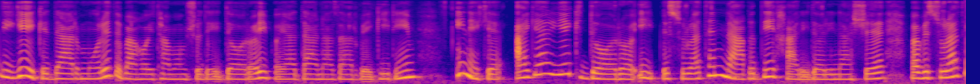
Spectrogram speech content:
دیگه که در مورد بهای تمام شده دارایی باید در نظر بگیریم اینه که اگر یک دارایی به صورت نقدی خریداری نشه و به صورت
